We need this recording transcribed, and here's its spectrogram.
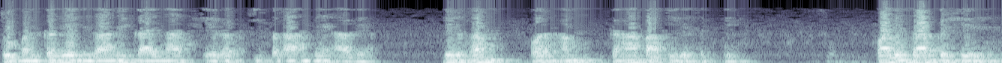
تو مرکز نظام کائنات کے رب کی پناہ میں آ گیا۔ پھر غم اور ہم کہاں باقی رہ سکتے؟ ہیں خواجہ صاحب کا شعر ہے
